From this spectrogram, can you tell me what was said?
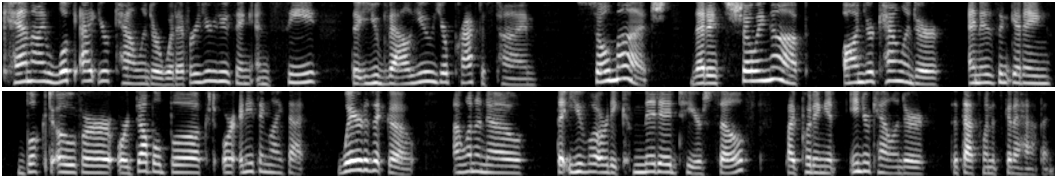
Can I look at your calendar, whatever you're using, and see that you value your practice time so much that it's showing up on your calendar and isn't getting booked over or double booked or anything like that? Where does it go? I want to know that you've already committed to yourself by putting it in your calendar that that's when it's going to happen.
